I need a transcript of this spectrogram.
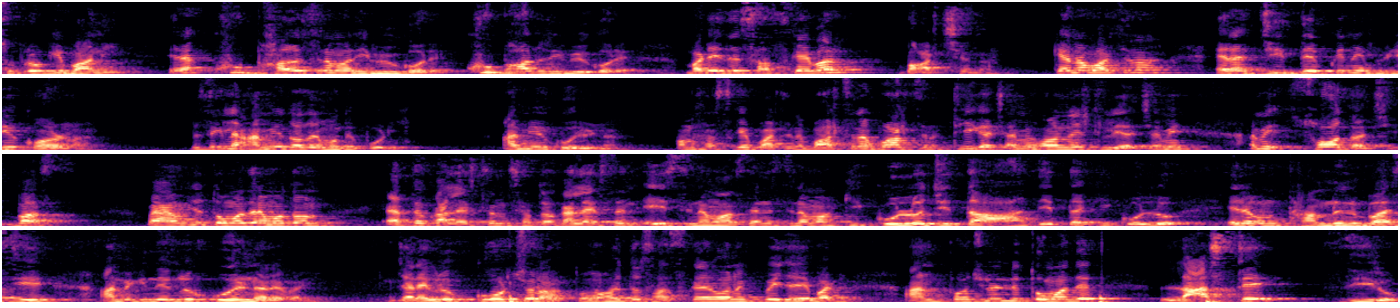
সুপ্রভ বাণী, এরা খুব ভালো সিনেমা রিভিউ করে, খুব ভালো রিভিউ করে বাট এদের সাবস্ক্রাইবার বাড়ছে না। কেন বাড়ছে না? এরা জিৎ দেবকে নিয়ে ভিডিও করে না। বেসিক্যালি আমিও তাদের মধ্যে পড়ি। আমিও করি না। আমার সাবস্ক্রাইব বাড়ছে না। বাড়ছে না বাড়ছে না। ঠিক আছে, আমি হনেস্টলি আছি। আমি আমি সৎ আছি, বাস। ভাই, আমি যে তোমাদের মতন এত কালেকশন সেত কালেকশন এই সিনেমা সেন সিনেমা কি করল, জিদ্দা, আহ, দেবদা কি করল, এরকম থামলিন বাসিয়ে আমি কিন্তু এগুলো করি না রে ভাই। যারা এগুলো করছ না, তোমার হয়তো সাবস্ক্রাইব অনেক পেয়ে যায় বাট আনফর্চুনেটলি তোমাদের লাস্টে জিরো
